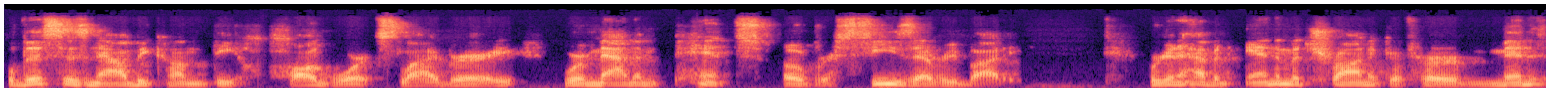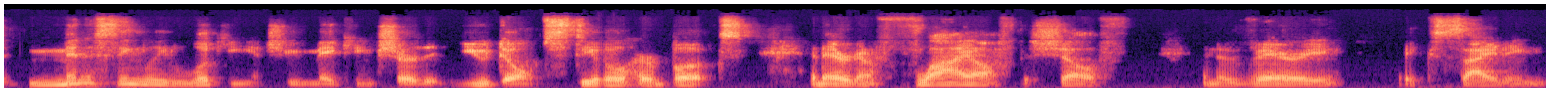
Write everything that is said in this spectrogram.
Well, this has now become the Hogwarts Library where Madam Pince oversees everybody. We're going to have an animatronic of her men- menacingly looking at you, making sure that you don't steal her books. And they're going to fly off the shelf in a very exciting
